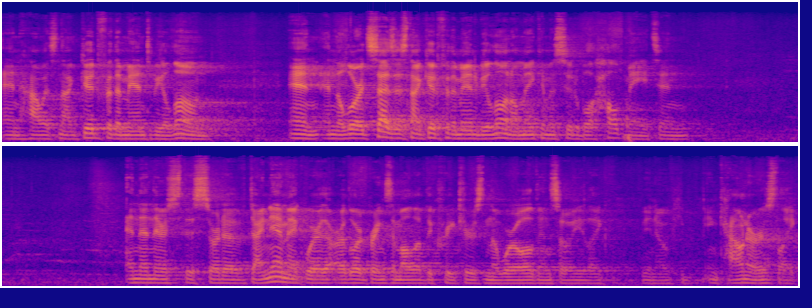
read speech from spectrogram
and how it's not good for the man to be alone. And, and the Lord says it's not good for the man to be alone. I'll make him a suitable helpmate. And, and then there's this sort of dynamic where our Lord brings him all of the creatures in the world. And so he, like, you know, he encounters like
